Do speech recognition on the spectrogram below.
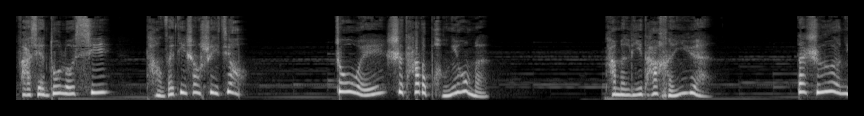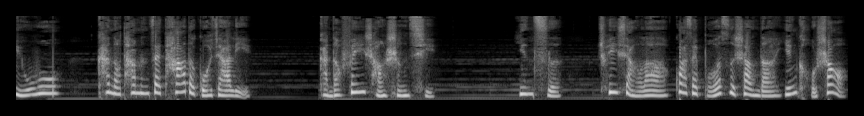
发现多罗西躺在地上睡觉，周围是他的朋友们。他们离他很远，但是恶女巫看到他们在她的国家里，感到非常生气，因此吹响了挂在脖子上的银口哨。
